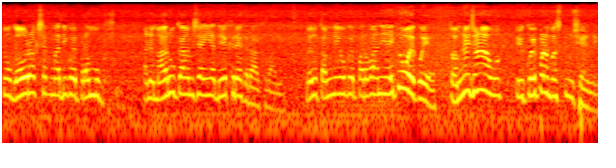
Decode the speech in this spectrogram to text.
કે હું ગૌરક્ષકમાંથી કોઈ પ્રમુખ છું. અને મારું કામ છે અહીંયા દેખરેખ રાખવાની. મેં તમને એવું કોઈ પરવાની આપ્યું હોય કોઈએ? તો અમને જણાવો. એવી કોઈ પણ વસ્તુ છે નહીં.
